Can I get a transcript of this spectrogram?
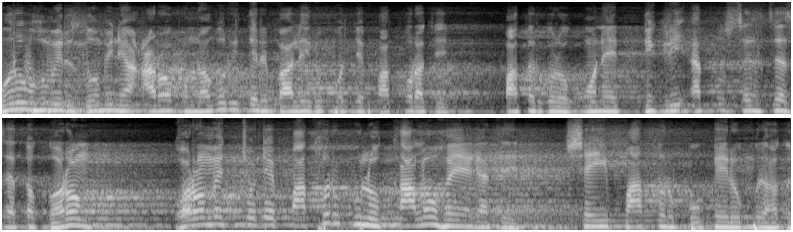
মরুভূমির জমিনে আরব নগরীদের বালির উপর যে পাথর আছে, পাথরগুলো কোনে ডিগ্রি এত সেলসিয়াস, এত গরম, গরমের চোটে পাথরগুলো কালো হয়ে গেছে। সেই পাথর বুকের উপরে হয়তো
